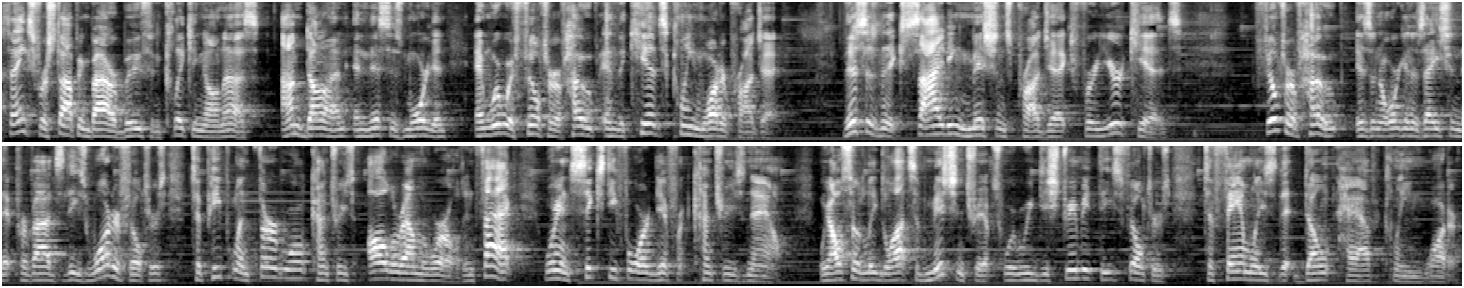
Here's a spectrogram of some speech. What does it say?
thanks for stopping by our booth and clicking on us. I'm Don and this is Morgan, and we're with Filter of Hope and the Kids Clean Water Project. This is an exciting missions project for your kids. Filter of Hope is an organization that provides these water filters to people in third world countries all around the world. In fact, we're in 64 different countries now. We also lead lots of mission trips where we distribute these filters to families that don't have clean water.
